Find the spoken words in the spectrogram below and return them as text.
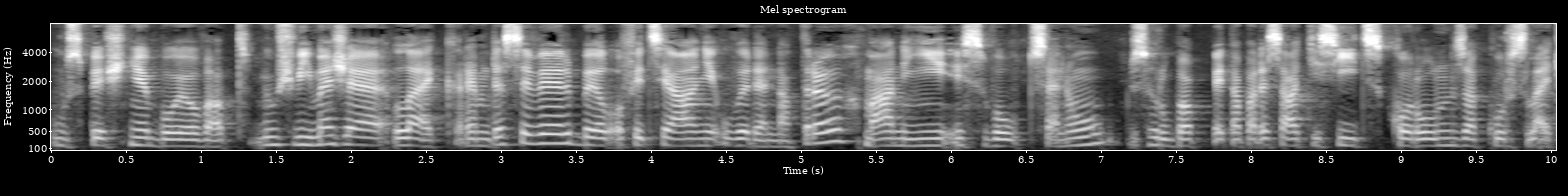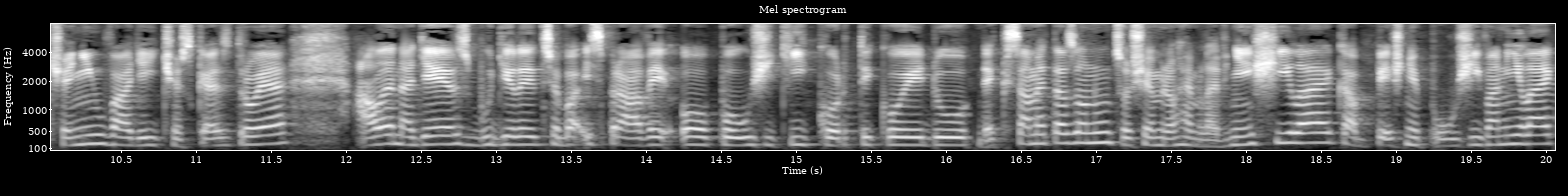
úspěšně bojovat? My už víme, že lék Remdesivir byl oficiálně uveden na trh, má nyní i svou cenu, zhruba 55 tisíc korun za kurz léčení, uvádějí české zdroje, ale naděje vzbudily třeba i zprávy o použití kortikoidu dexametazonu, což je mnohem levnější lék a běžně používaný lék.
